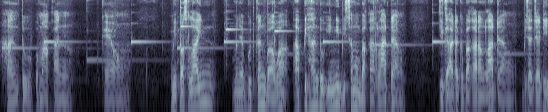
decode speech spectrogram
Hantu pemakan keong. Mitos lain menyebutkan bahwa api hantu ini bisa membakar ladang. Jika ada kebakaran ladang, bisa jadi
